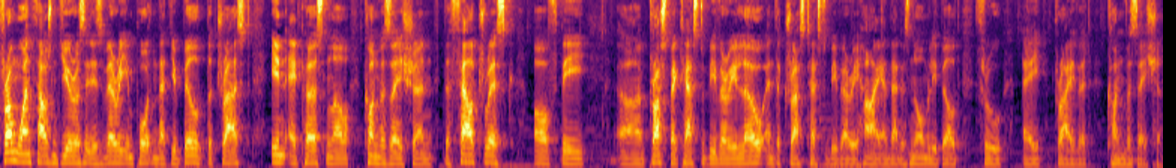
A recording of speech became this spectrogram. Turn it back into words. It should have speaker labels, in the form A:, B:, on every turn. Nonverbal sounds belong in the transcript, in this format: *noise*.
A: From 1000 euros, it is very important that you build the trust in a personal conversation. The felt risk of the uh, prospect has to be very low and the trust has to be very high and that is normally built through a private conversation.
